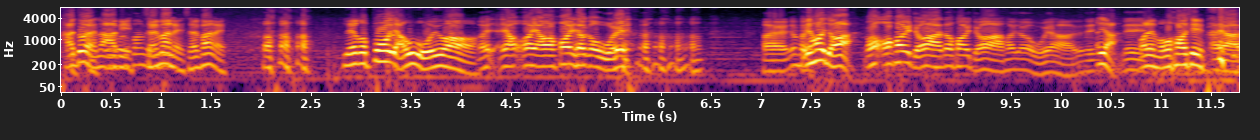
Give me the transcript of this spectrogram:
太多人啦，下邊 上翻嚟，上翻嚟。你有個波友會喎，我有我有開咗個會，係因為你開咗啊？我我開咗啊，都開咗啊，開咗個會啊。哎呀，我哋冇開添。係啊，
